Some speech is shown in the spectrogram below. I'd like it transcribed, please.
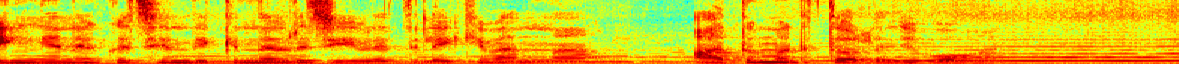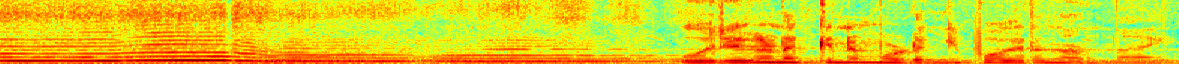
ഇങ്ങനെയൊക്കെ ചിന്തിക്കുന്ന ഒരു ജീവിതത്തിലേക്ക് വന്നാൽ അതും അത് തൊലഞ്ഞു പോവാൻ ഒരു കണക്കിന് മുടങ്ങിപ്പോയത് നന്നായി.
